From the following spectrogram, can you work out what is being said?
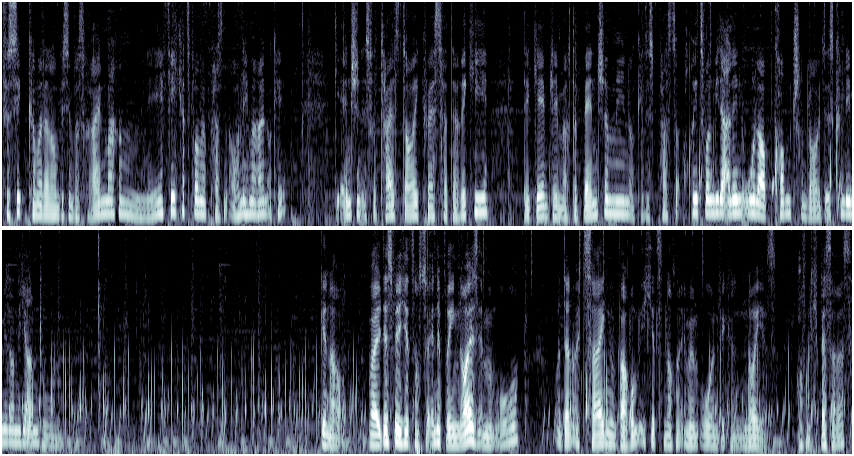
Physik können wir da noch ein bisschen was reinmachen. Nee, Fähigkeitsbäume passen auch nicht mehr rein, okay. Die Engine ist verteilt, Story Quest hat der Ricky. Der Gameplay macht der Benjamin. Okay, das passt doch. Ach, jetzt wollen wieder alle in Urlaub. Kommt schon, Leute. Das könnt ihr mir doch nicht antun. Genau. Weil das will ich jetzt noch zu Ende bringen. Neues MMO. Und dann euch zeigen, warum ich jetzt noch ein MMO entwickle. Neues. Hoffentlich besseres.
